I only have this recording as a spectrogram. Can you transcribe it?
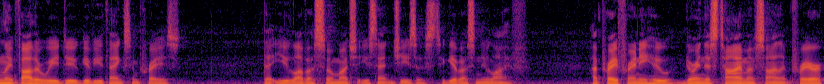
Heavenly Father, we do give you thanks and praise that you love us so much that you sent Jesus to give us new life. I pray for any who, during this time of silent prayer,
